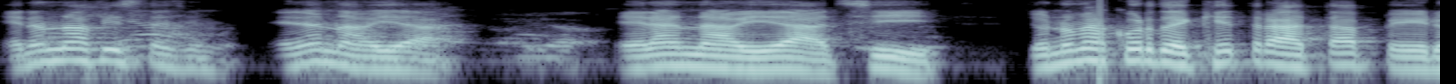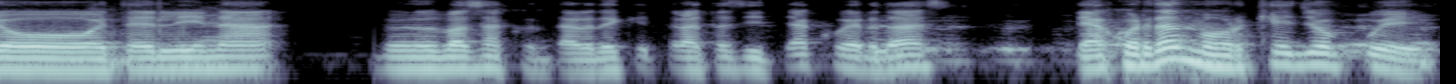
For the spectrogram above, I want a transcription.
Era una fiesta de Simón, era Navidad. Era Navidad, sí. Yo no me acuerdo de qué trata, pero entonces Lina, tú nos vas a contar de qué trata, si te acuerdas. ¿Te acuerdas mejor que yo, pues?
